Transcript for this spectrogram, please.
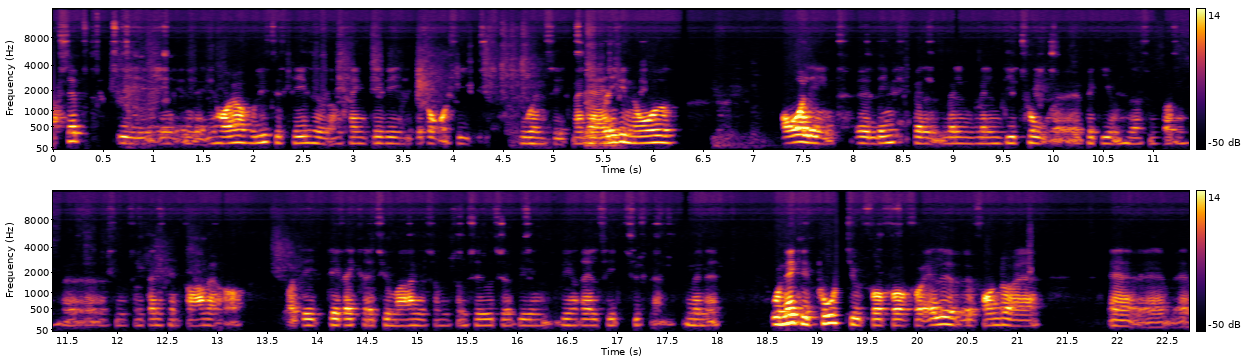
accept i en, en, en højere holistisk helhed omkring det, vi begår os i, uanset. Men der er ikke noget overlænt øh, link mellem, mellem, mellem de to øh, begivenheder, som, sådan, øh, som, som Dankan Pharma og, og det, det rekreative marked, som, som ser ud til at blive en, blive en realitet i Tyskland. Men øh, unægteligt positivt for, for, for alle øh, fronter af, af, af,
